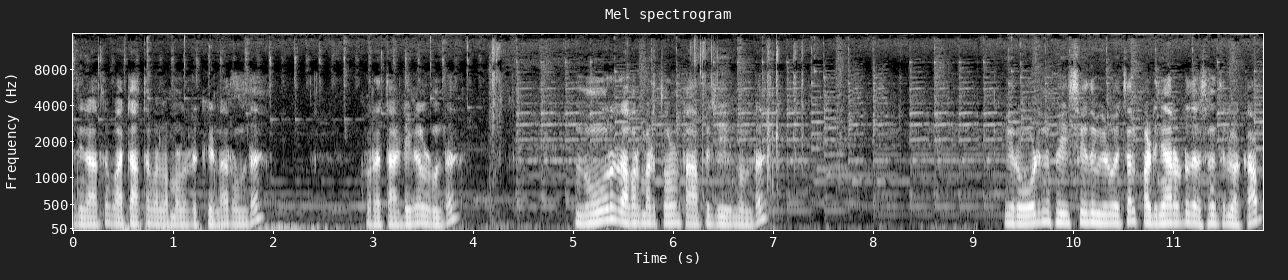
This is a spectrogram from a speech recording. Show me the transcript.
ഇതിനകത്ത് വറ്റാത്ത വെള്ളമുള്ളൊരു കിണറുണ്ട്. കുറേ തടികളുണ്ട്. നൂറ് റബ്ബർ മരത്തോളം ടാപ്പ് ചെയ്യുന്നുണ്ട്. ഈ റോഡിന് ഫേസ് ചെയ്ത് വീട് വെച്ചാൽ പടിഞ്ഞാറോട്ട് ദർശനത്തിൽ വെക്കാം.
